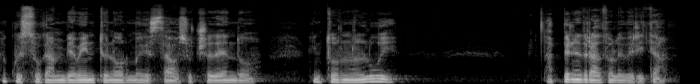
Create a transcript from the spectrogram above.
a questo cambiamento enorme che stava succedendo intorno a lui, ha penetrato le verità.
